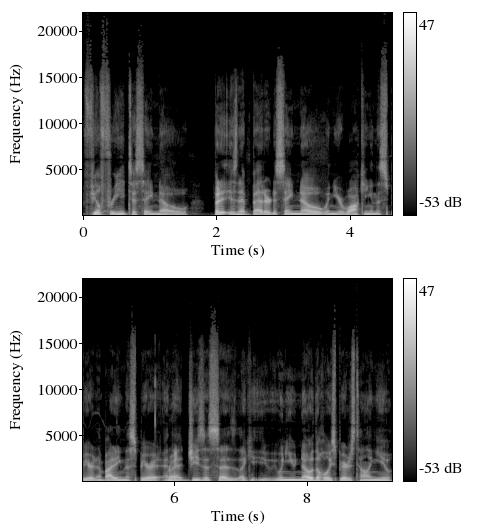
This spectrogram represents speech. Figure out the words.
feel free to say no. But is isn't it better to say no when you're walking in the Spirit and abiding in the Spirit? And Right. that Jesus says, like, you, when you know the Holy Spirit is telling you,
